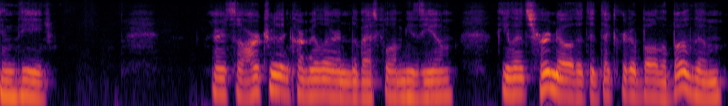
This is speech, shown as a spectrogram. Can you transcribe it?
Indeed. All right, so Archer and Carmella are in the basketball museum. He lets her know that the decorative ball above them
